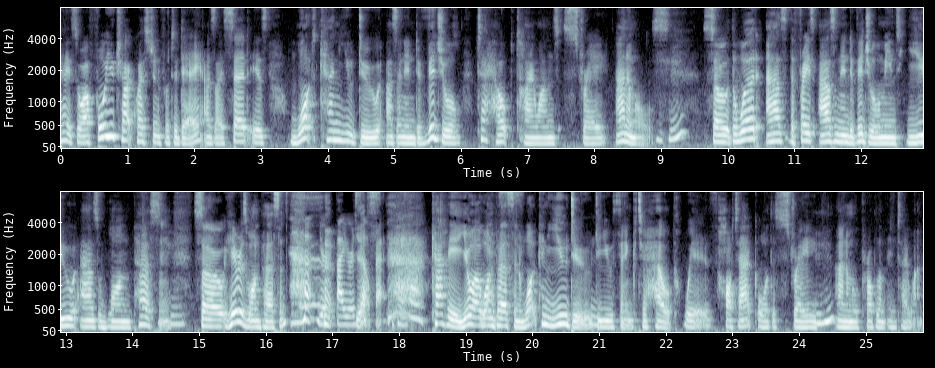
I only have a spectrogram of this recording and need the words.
Okay, so our For You chat question for today, as I said, is what can you do as an individual to help Taiwan's stray animals? Mm -hmm. So the word as the phrase as an individual means you as one person. Mm-hmm. So here is one person. You're by yourself, Yes. right? Okay. Kathy, you are one person. What can you do, mm-hmm. do you think, to help with HOTAC or the stray mm-hmm. animal problem in Taiwan?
